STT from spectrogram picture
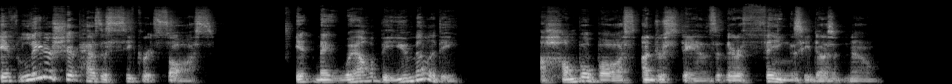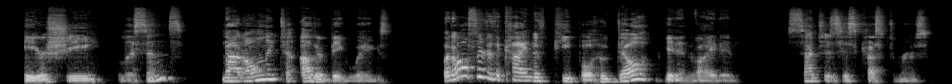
"If leadership has a secret sauce, it may well be humility. A humble boss understands that there are things he doesn't know. He or she listens not only to other bigwigs, but also to the kind of people who don't get invited, such as his customers.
